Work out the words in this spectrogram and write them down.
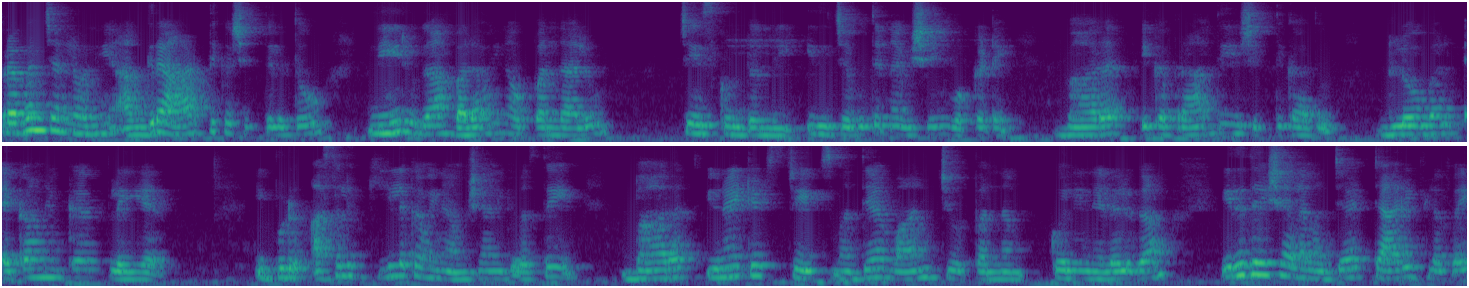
ప్రపంచంలోని అగ్ర ఆర్థిక శక్తులతో నేరుగా బలమైన ఒప్పందాలు చేసుకుంటుంది. ఇది చెబుతున్న విషయం ఒక్కటే. భారత్ ఇక ప్రాంతీయ శక్తి కాదు గ్లోబల్ ఎకానమిక్ ప్లేయర్. ఇప్పుడు అసలు కీలకమైన అంశానికి వస్తే భారత్ యునైటెడ్ స్టేట్స్ మధ్య వాణిజ్య ఒప్పందం కొన్ని నెలలుగా ఇరు దేశాల మధ్య టారిఫ్లపై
